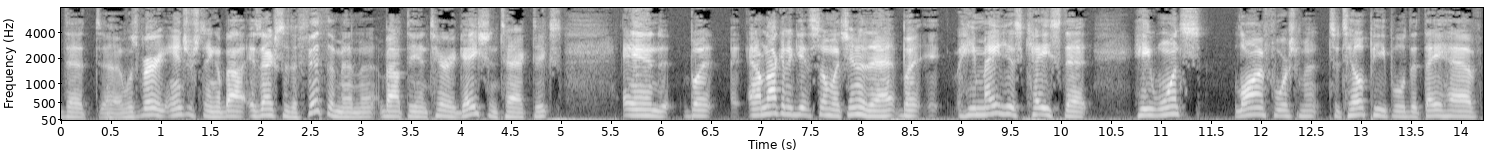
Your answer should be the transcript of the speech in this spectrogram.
that uh, was very interesting about is actually the Fifth Amendment about the interrogation tactics. And but and I'm not going to get so much into that, but it, he made his case that he wants law enforcement to tell people that they have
